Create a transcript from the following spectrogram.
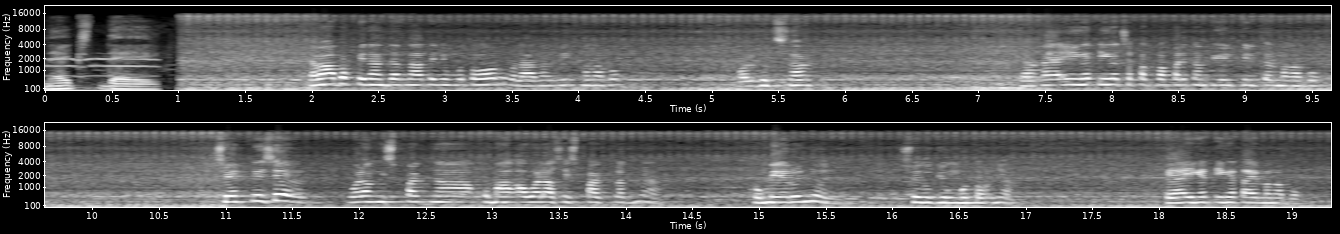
next day. Kaya mga bok, pinandar natin yung motor. Wala nang leak mga bok. All goods na. Kaya, kaya ingat-ingat sa pagpapalit ng fuel filter mga bok. Siyempre sir, walang spark na kumakawala sa spark plug niya. Kung meron yun, sunog yung motor niya. Kaya ingat-ingat tayo mga bok.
